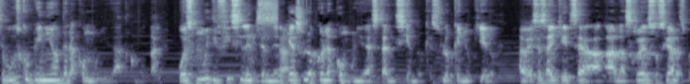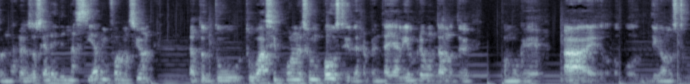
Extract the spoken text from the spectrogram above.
se busca opinión de la comunidad como tal. O es muy difícil entender qué es lo que la comunidad está diciendo, qué es lo que yo quiero. A veces hay que irse a, las redes sociales, pero en las redes sociales hay demasiada información. O tú, tú, tú, vas y pones un post y de repente hay alguien preguntándote como que, ah, eh, digamos,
